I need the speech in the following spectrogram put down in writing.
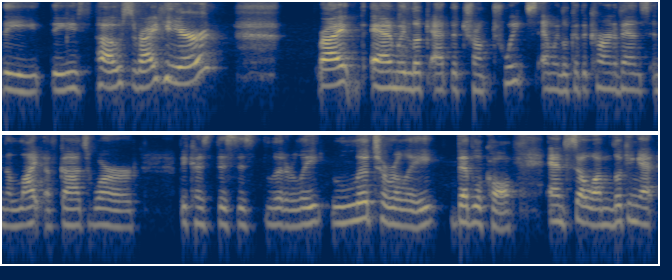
the these posts right here right? And we look at the Trump tweets and we look at the current events in the light of God's word because this is literally, literally biblical. And so I'm looking at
